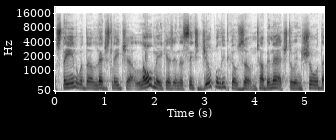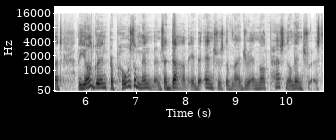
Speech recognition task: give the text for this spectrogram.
Staying with the legislature, lawmakers in the six geopolitical zones have been urged to ensure that the ongoing proposed amendments are done in the interest of Nigeria and not personal interest.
